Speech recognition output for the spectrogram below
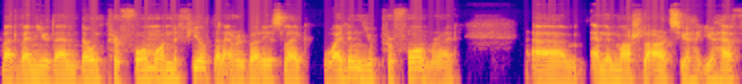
but when you then don't perform on the field then everybody is like why didn't you perform right um, and in martial arts you you have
